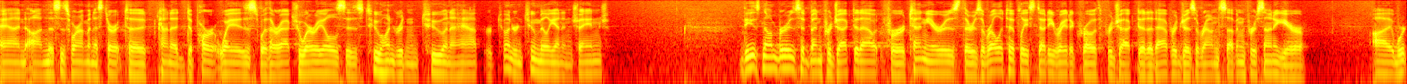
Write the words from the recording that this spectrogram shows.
and um, this is where I'm going to start to kind of depart ways with our actuarials, is 202 and a half or 202 million and change. These numbers have been projected out for 10 years. There's a relatively steady rate of growth projected. It averages around 7% a year. Uh, we're,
